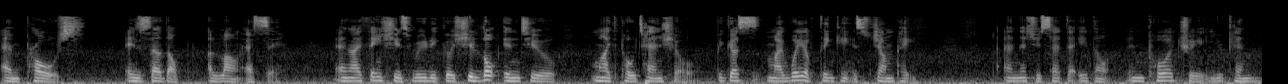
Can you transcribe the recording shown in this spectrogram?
and prose instead of a long essay. And I think she's really good. She looked into my potential because my way of thinking is jumping. And then she said that, you know, in poetry, you can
